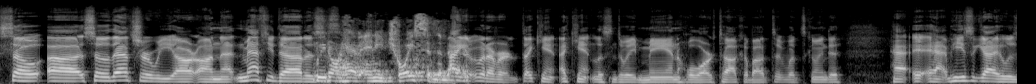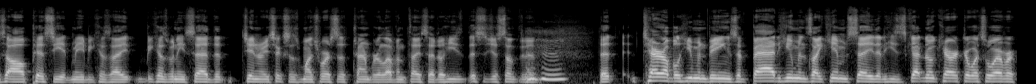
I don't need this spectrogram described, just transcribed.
So, uh, so that's where we are on that. Matthew Dowd is. We don't have any choice in the I, matter. whatever. I can't. I can't listen to a man whore talk about what's going to. Ha- ha- he's the guy who was all pissy at me because I because when he said that January 6th is much worse than September 11th, I said, "Oh, he's this is just something Mm-hmm. that, that terrible human beings, that bad humans like him say that he's got no character whatsoever.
